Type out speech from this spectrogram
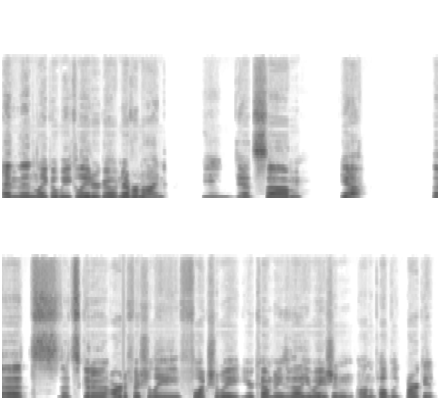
and then like a week later go, "Never mind." You, that's um, yeah, that's that's gonna artificially fluctuate your company's valuation on the public market,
